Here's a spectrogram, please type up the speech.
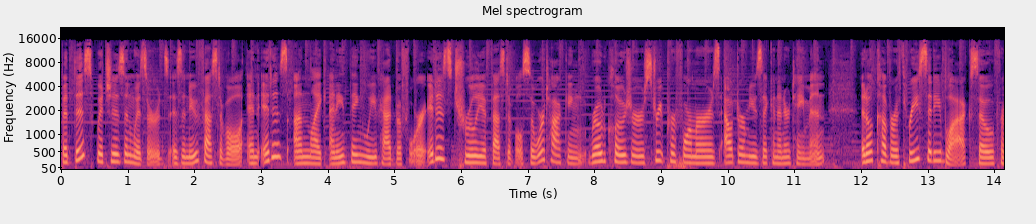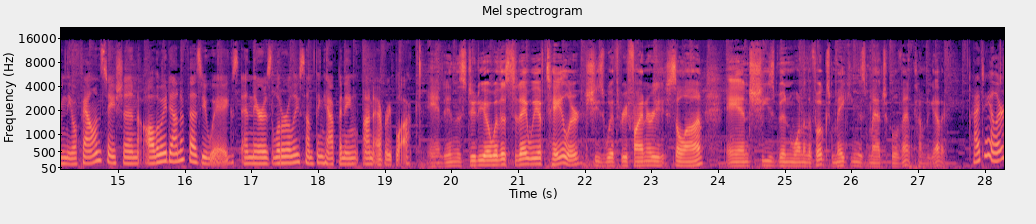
But this Witches and Wizards is a new festival, and it is unlike anything we've had before. It is truly a festival. So we're talking road closures, street performers, outdoor music, and entertainment. It'll cover three city blocks, so from the O'Fallon station all the way down to Fezziwigs, and there is literally something happening on every block. And in the studio with us today, we have Taylor. She's with Refinery Salon, and she's been one of the folks making this magical event come together. Hi, Taylor.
